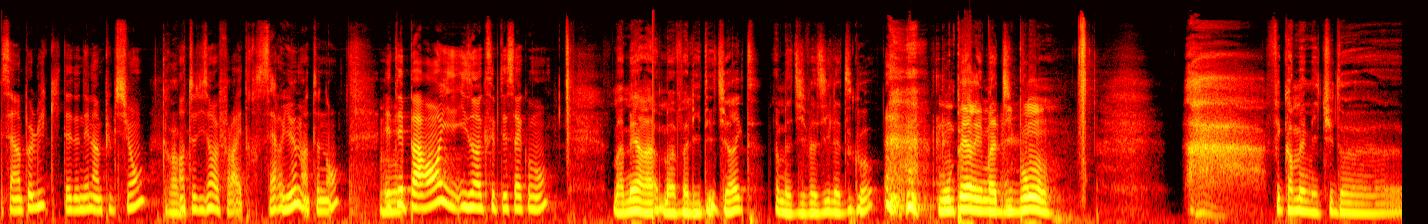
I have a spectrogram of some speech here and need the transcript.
C'est un peu lui qui t'a donné l'impulsion en te disant il va falloir être sérieux maintenant. Et Mhm. tes parents, ils, ils ont accepté ça comment? Ma mère m'a validé direct. Elle m'a dit vas-y, let's go. Mon père, il m'a dit bon, ah, fais quand même études euh,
